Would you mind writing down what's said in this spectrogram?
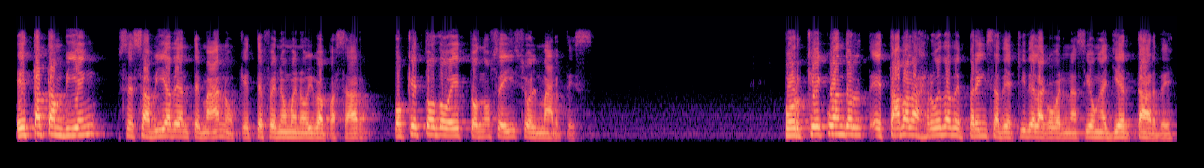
Esta también se sabía de antemano que este fenómeno iba a pasar. ¿Por qué todo esto no se hizo el martes? ¿Por qué cuando estaba la rueda de prensa de aquí de la gobernación ayer tarde,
